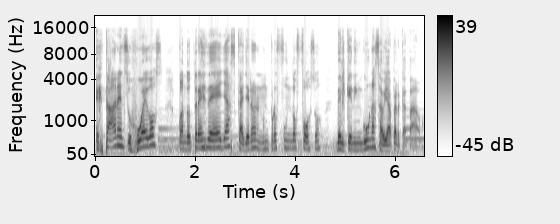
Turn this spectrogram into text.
Estaban en sus juegos cuando tres de ellas cayeron en un profundo foso del que ninguna se había percatado.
